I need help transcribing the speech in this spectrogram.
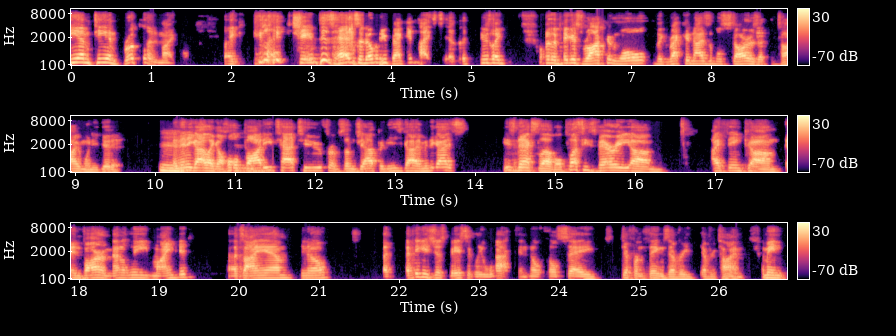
EMT in Brooklyn, Michael. Like he like shaved his head so nobody recognized him. He was like one of the biggest rock and roll, like recognizable stars at the time when he did it. Mm. And then he got like a whole body tattoo from some Japanese guy. I mean, the guy's he's next level. Plus, he's very, um, I think, um, environmentally minded, as I am. You know, I, I think he's just basically whacked, and he'll he'll say different things every every time. I mean,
